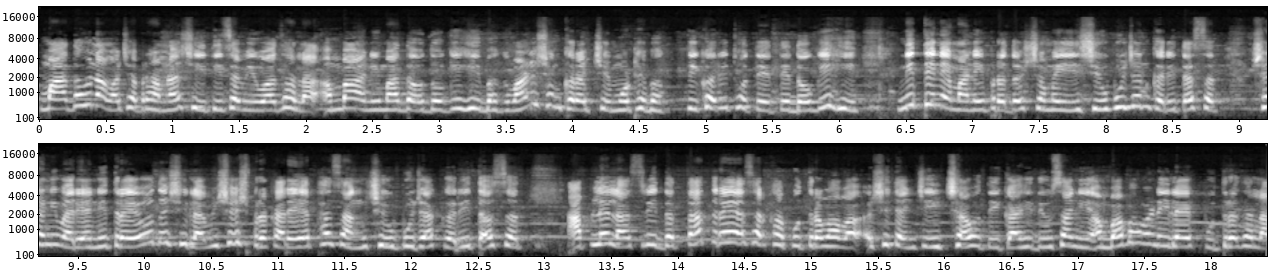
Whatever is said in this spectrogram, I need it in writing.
माधव नावाच्या ब्राह्मणाशी तिचा विवाह झाला. अंबा आणि माधव दोघेही भगवान शंकराचे मोठे भक्ती करीत होते. ते दोघेही नित्यनेमाने प्रदोषमयी शिवपूजन करीत असत. शनिवारी आणि त्रयोदशीला विशेष प्रकारे यथासांग शिवपूजा करीत असत. आपल्याला श्री दत्तात्रयासारखा पुत्र व्हावा अशी त्यांची इच्छा होती. काही दिवसांनी अंबाभवानीला एक पुत्र झाला.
